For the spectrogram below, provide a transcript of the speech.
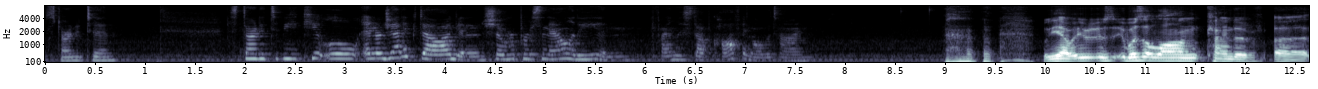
started to started to be a cute little energetic dog and show her personality and finally stopped coughing all the time. well, yeah, it was it was a long kind of uh,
